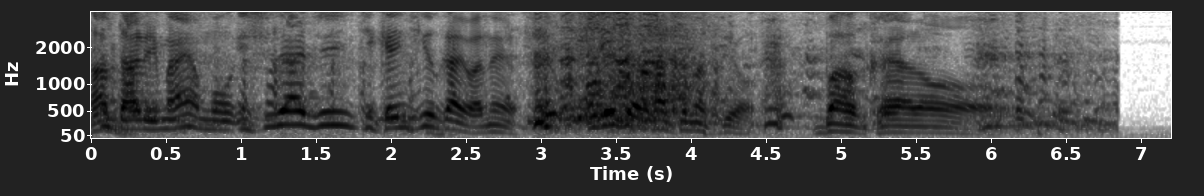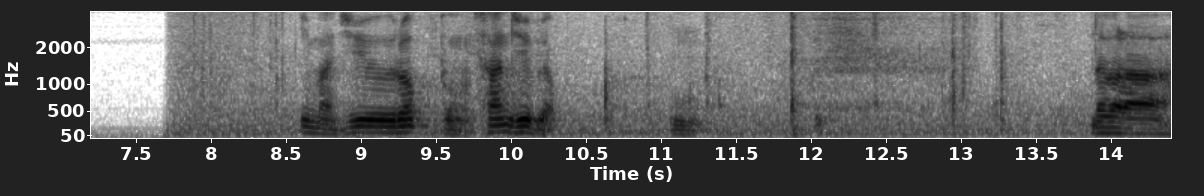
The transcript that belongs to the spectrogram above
当たり前やもう石田純一研究会はね全て分かってますよ。バカ野郎。今16分30秒。だから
